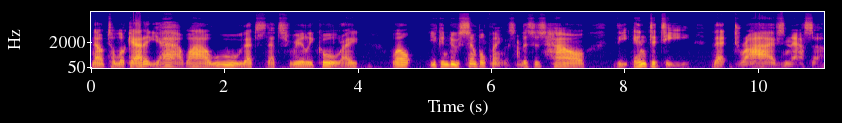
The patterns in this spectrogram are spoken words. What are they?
Now to look at it, yeah, wow, ooh, that's that's really cool, right? Well, you can do simple things. This is how the entity that drives NASA,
